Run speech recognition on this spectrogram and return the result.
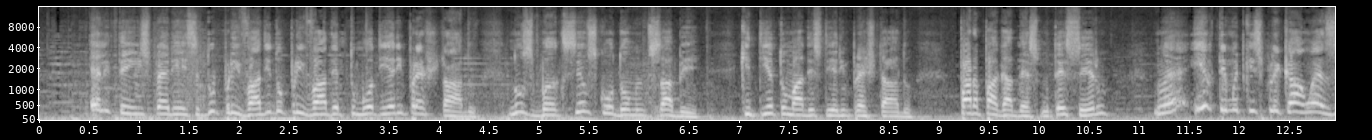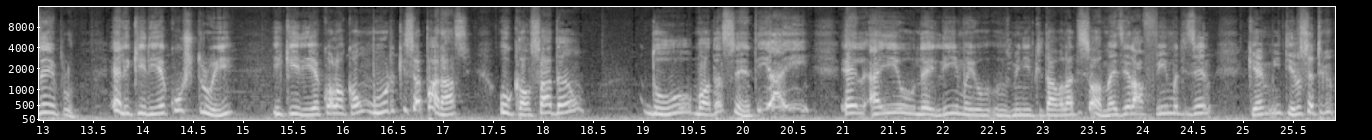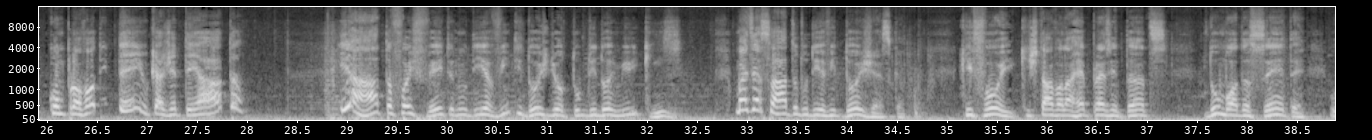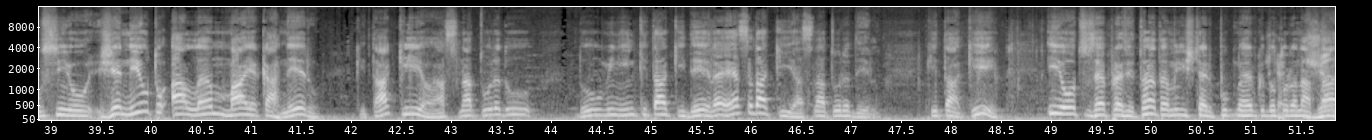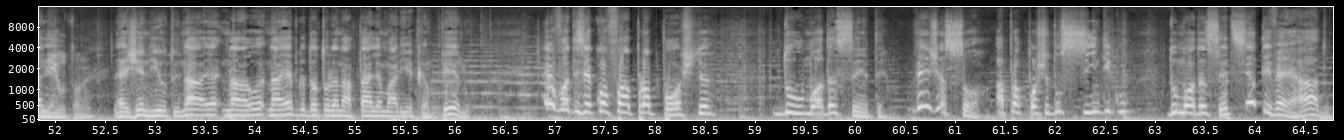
ele tem experiência do privado e do privado ele tomou dinheiro emprestado nos bancos sem os condôminos saber que tinha tomado esse dinheiro emprestado para pagar 13 terceiro, não é? E ele tem muito que explicar. Um exemplo, ele queria construir e queria colocar um muro que separasse o calçadão do Moda Center. E aí, ele, aí o Ney Lima e os meninos que estavam lá disseram, oh, mas ele afirma dizendo que é mentira. Você tem que comprovar o que tem, o que a gente tem a ata. E a ata foi feita no dia 22 de outubro de 2015. Mas essa ata do dia 22, Jéssica, que foi, que estava lá representantes do Moda Center, o senhor Genilton Alam Maia Carneiro, que está aqui, ó, a assinatura do, do menino que está aqui dele, é essa daqui, a assinatura dele, que está aqui e outros representantes, o Ministério Público, na época, a doutora é Natália. Genilton, né? É, Genilton. Na, na, na época, a doutora Natália Maria Campelo. Eu vou dizer qual foi a proposta do Moda Center. Veja só, a proposta do síndico do Moda Center. Se eu tiver errado,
